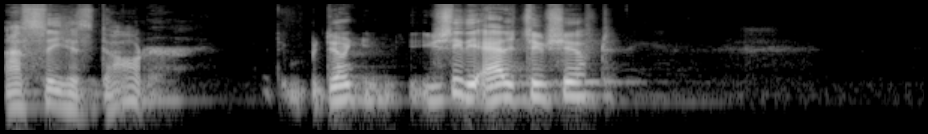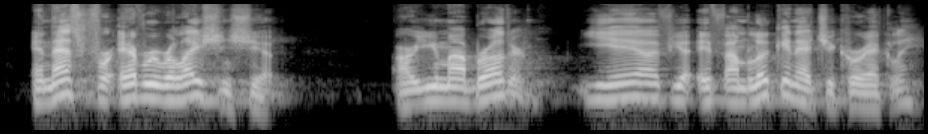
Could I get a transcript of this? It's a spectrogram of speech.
I see his daughter. Don't you see the attitude shift? And that's for every relationship. Are you my brother? Yeah, if, you, if I'm looking at you correctly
